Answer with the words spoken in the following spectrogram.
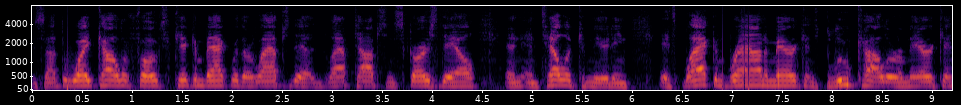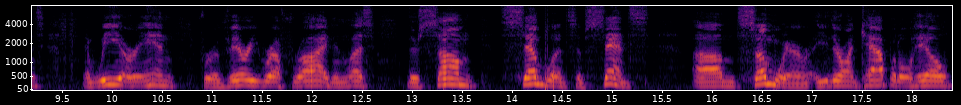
It's not the white collar folks kicking back with their laps, uh, laptops in Scarsdale and, and telecommuting. It's black and brown Americans, blue collar Americans. And we are in for a very rough ride unless there's some semblance of sense um, somewhere, either on Capitol Hill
